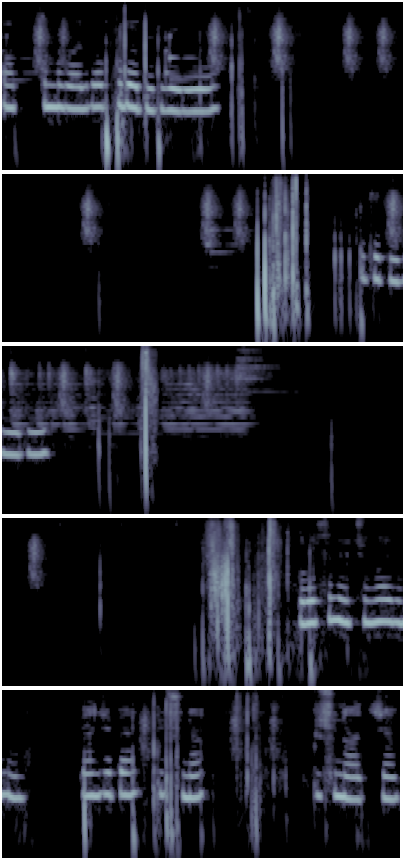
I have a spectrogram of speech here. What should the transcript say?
Attım galiba. Bu da bir veriyor. Bu da bir veriyor. Burası ne için var bilmiyorum. Bence ben bir şuna bir şuna atacağım.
